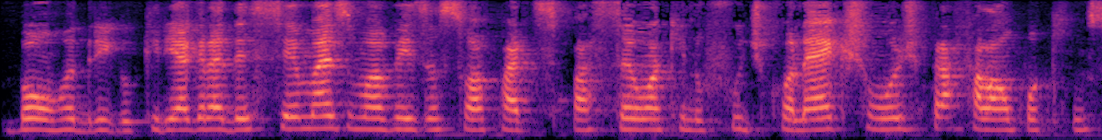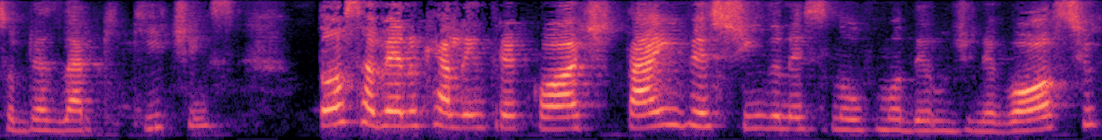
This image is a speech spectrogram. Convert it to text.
Bom, Rodrigo, queria agradecer mais uma vez a sua participação aqui no Food Connection hoje para falar um pouquinho sobre as Dark Kitchens. Estou sabendo que a Lentrecote está investindo nesse novo modelo de negócio,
